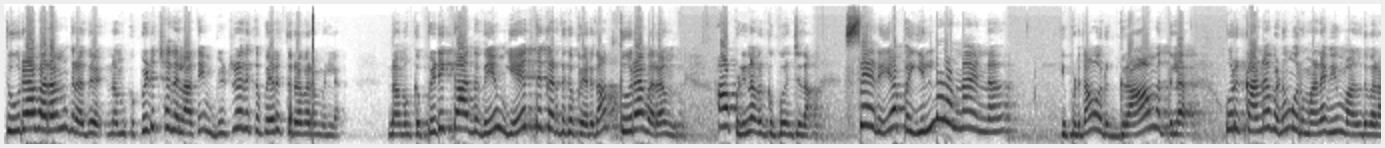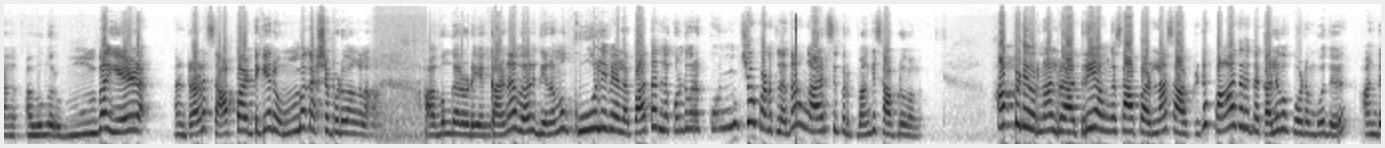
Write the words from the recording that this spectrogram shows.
துறவரம்ங்கிறது நமக்கு பிடிச்சது எல்லாத்தையும் விடுறதுக்கு பேர் துறவரம் இல்ல. நமக்கு பிடிக்காததையும் ஏத்துக்கிறதுக்கு பேர் தான் துறவரம் அப்படின்னு அவருக்கு புரிஞ்சுதான். சரி அப்ப இல்லறம்னா என்ன? இப்படிதான் ஒரு கிராமத்துல ஒரு கணவனும் ஒரு மனைவியும் வாழ்ந்து வராங்க. அவங்க ரொம்ப ஏழை. அன்றாட சாப்பாட்டுக்கே ரொம்ப கஷ்டப்படுவாங்களாம். அவங்களுடைய கணவர் தினமும் கூலி வேலை பார்த்து அதில் கொண்டு வர கொஞ்சம் பணத்துல தான் அவங்க அரிசி பருப்பு வாங்கி சாப்பிடுவாங்க. அப்படி ஒரு நாள் ராத்திரி அவங்க சாப்பாடுலாம் சாப்பிட்டுட்டு பாத்திரத்தை கழுவ போடும்போது அந்த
